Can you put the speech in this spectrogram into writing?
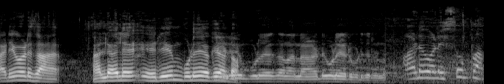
അടിപൊളി സാധനം. നല്ലപോലെ എരിയും പുളിയൊക്കെ ഉണ്ടോ? പുളിയൊക്കെ നല്ല അടിപൊളിയായിട്ട് പിടിച്ചിട്ടുണ്ട്. അടിപൊളി സൂപ്പർ.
